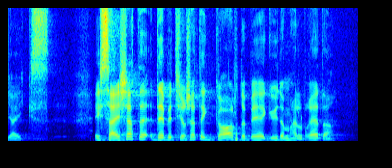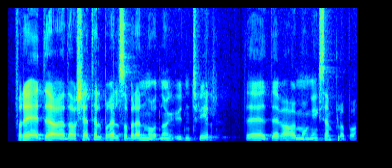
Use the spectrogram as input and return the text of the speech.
Yikes. Jeg sier ikke at det, det, betyr ikke at det er galt å be Gud om å helbrede. For det, har skjedd helbredelser på den måten uten tvil. Det, det har jeg mange eksempler på.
